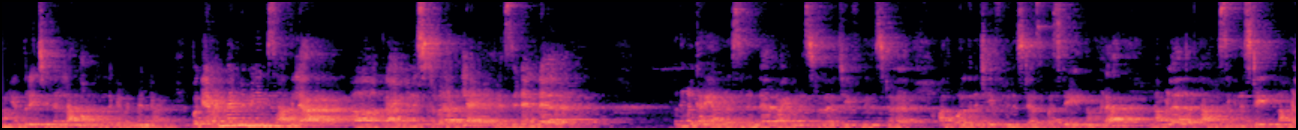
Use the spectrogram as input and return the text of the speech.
നിയന്ത്രിച്ച് ഇതെല്ലാം നോക്കുന്നത് ഗവൺമെന്റ് ആണ് അപ്പൊ ഗവൺമെന്റ് മീൻസ് അതിൽ പ്രൈം മിനിസ്റ്റർ അല്ലെ? പ്രസിഡന്റ് നിങ്ങൾക്കറിയാം president prime minister chief minister അതുപോലെ തന്നെ ചീഫ് മിനിസ്റ്റേഴ്സ് ഇപ്പോൾ സ്റ്റേറ്റ് നമ്മുടെ നമ്മൾ താമസിക്കുന്ന സ്റ്റേറ്റ് നമ്മൾ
